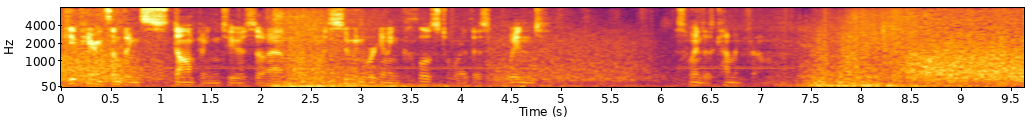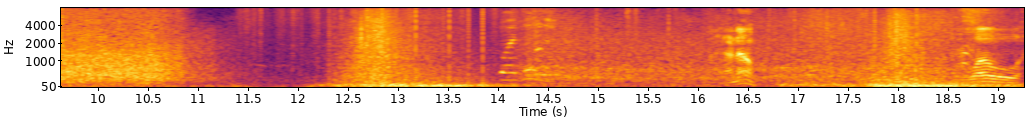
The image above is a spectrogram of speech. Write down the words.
I keep hearing something stomping too, so I'm, assuming we're getting close to where this wind this wind is coming from. What is it? I don't know. Whoa.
